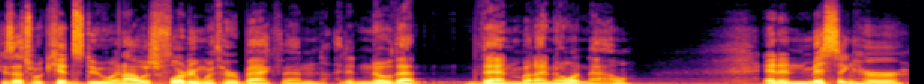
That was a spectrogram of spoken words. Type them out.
because that's what kids do. And I was flirting with her back then. I didn't know that then, but I know it now. And in missing her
